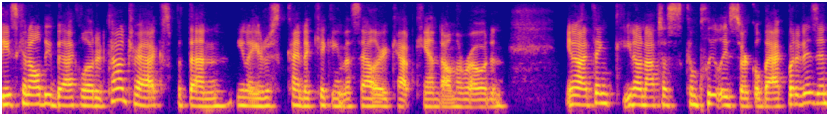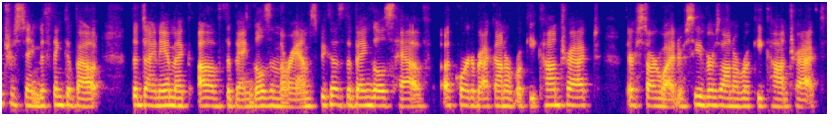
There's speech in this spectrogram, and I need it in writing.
These can all be backloaded contracts, but then, you know, you're just kind of kicking the salary cap can down the road. And you know, I think, you know, not to completely circle back, but it is interesting to think about the dynamic of the Bengals and the Rams because the Bengals have a quarterback on a rookie contract, their star wide receivers on a rookie contract.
